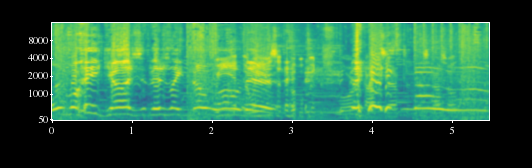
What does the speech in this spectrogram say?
Oh my gosh, there's like no We, wall we there. use an open floor There's concept in this no household. wall.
